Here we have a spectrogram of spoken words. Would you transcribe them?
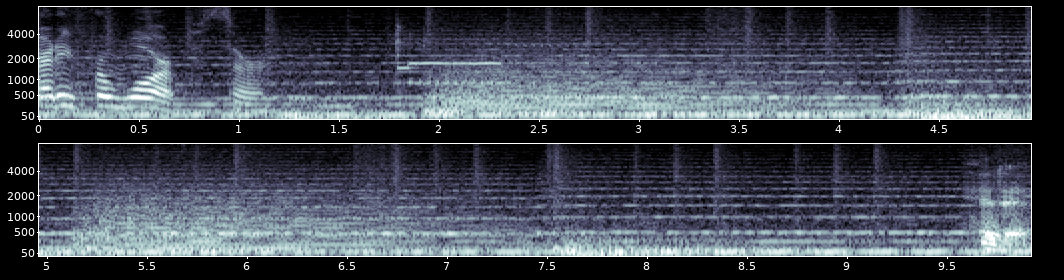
Ready for warp, sir. Hit it.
